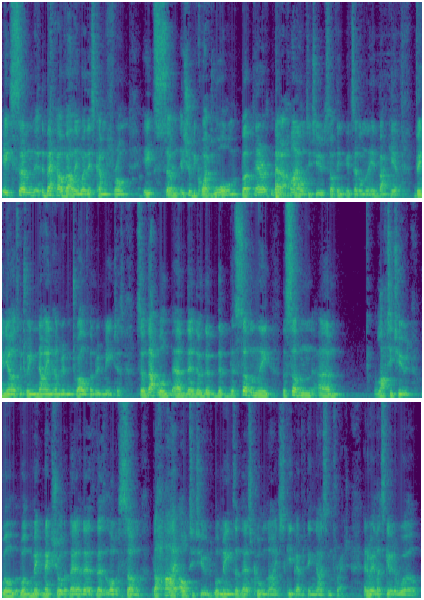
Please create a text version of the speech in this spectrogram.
It's um, the Bekaa Valley where this comes from. It's um, it should be quite warm, but they're they're at high altitude. So I think it said on the back here, vineyards between 900 and 1200 meters. So that will um, the, the, the, the southerly the southern um, latitude will will make make sure that there, there there's a lot of sun. The high altitude will mean that there's cool nights to keep everything nice and fresh. Anyway, let's give it a whirl.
